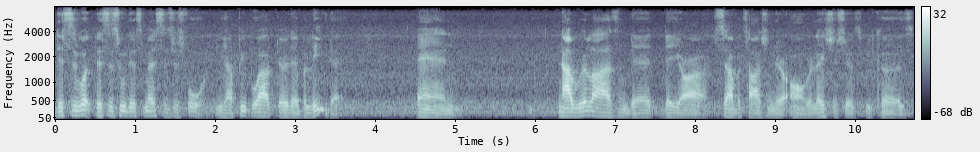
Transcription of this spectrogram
this is what this is who this message is for. You have people out there that believe that, and not realizing that they are sabotaging their own relationships because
